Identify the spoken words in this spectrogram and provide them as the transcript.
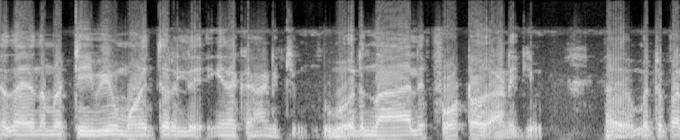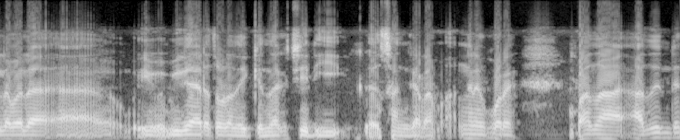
അതായത് നമ്മുടെ ടി വി മോണിറ്ററിൽ ഇങ്ങനെ കാണിക്കും. ഒരു നാല് ഫോട്ടോ കാണിക്കും. മറ്റു പല പല വികാരത്തോടെ നിൽക്കുന്ന ചിരി സങ്കടം അങ്ങനെ കുറെ. അപ്പൊ അതിന്റെ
